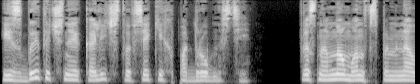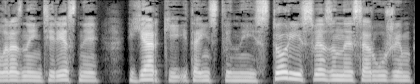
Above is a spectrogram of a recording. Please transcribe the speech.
избыточное количество всяких подробностей. В основном он вспоминал разные интересные, яркие и таинственные истории, связанные с оружием,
